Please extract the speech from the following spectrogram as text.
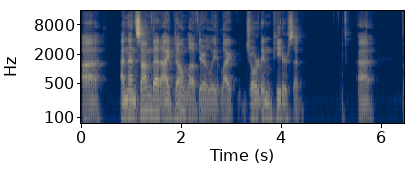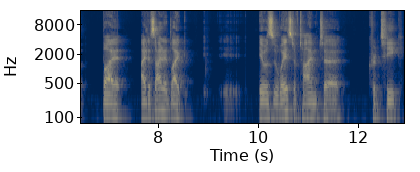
Uh, and then some that I don't love dearly, like Jordan Peterson. Uh, but I decided like it was a waste of time to critique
